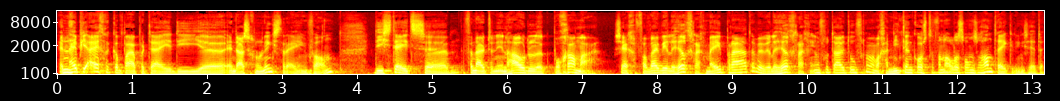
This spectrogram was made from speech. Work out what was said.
En dan heb je eigenlijk een paar partijen die, uh, en daar is GroenLinks er een van... die steeds vanuit een inhoudelijk programma zeggen van wij willen heel graag meepraten... we willen heel graag invloed uitoefenen... maar we gaan niet ten koste van alles onze handtekening zetten.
